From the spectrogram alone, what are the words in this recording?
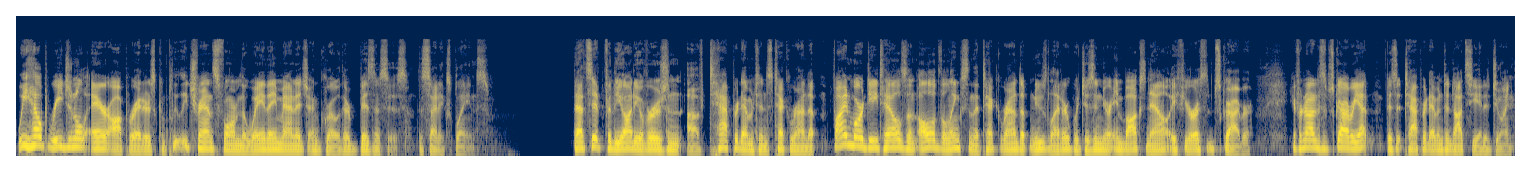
We help regional air operators completely transform the way they manage and grow their businesses, the site explains. That's it for the audio version of Taproot Edmonton's Tech Roundup. Find more details and all of the links in the Tech Roundup newsletter, which is in your inbox now if you're a subscriber. If you're not a subscriber yet, visit taprootedmonton.ca to join.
